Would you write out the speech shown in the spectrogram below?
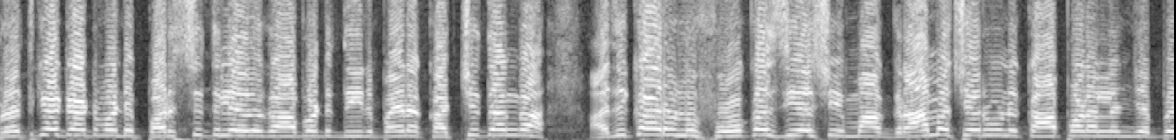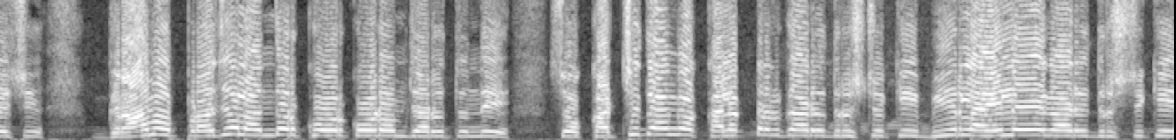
బ్రతికేటటువంటి పరిస్థితి లేదు కాబట్టి దీనిపైన ఖచ్చితంగా అధికారులు ఫోకస్ చేసి మా గ్రామ చెరువుని కాపాడాలని చెప్పేసి గ్రామ ప్రజలందరూ కోరుకోవడం జరుగుతుంది. సో ఖచ్చితంగా కలెక్టర్ గారి దృష్టికి బీర్ల ఐలయ్య గారి దృష్టికి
